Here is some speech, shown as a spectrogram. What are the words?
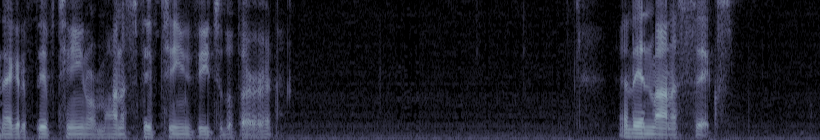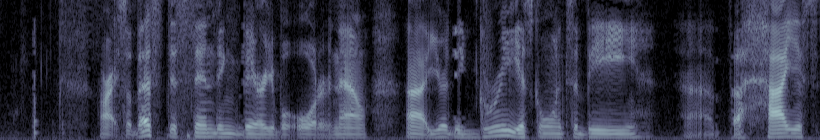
negative 15 or minus 15v to the third. And then minus 6. All right, so that's descending variable order. Now, uh, your degree is going to be uh, the highest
